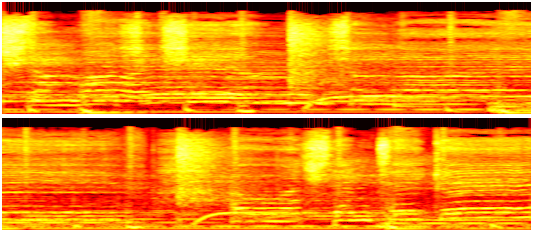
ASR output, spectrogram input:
watch them march marching into life. I watch them take it.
